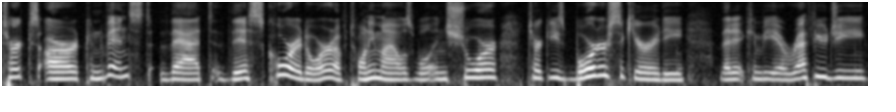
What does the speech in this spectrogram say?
Turks are convinced that this corridor of 20 miles will ensure Turkey's border security, that it can be a refugee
